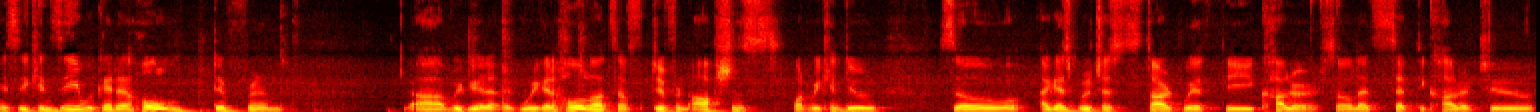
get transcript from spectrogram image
As you can see, we get a whole different, uh, we get a, we get a whole lots of different options what we can do. So I guess we'll just start with the color. So let's set the color to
